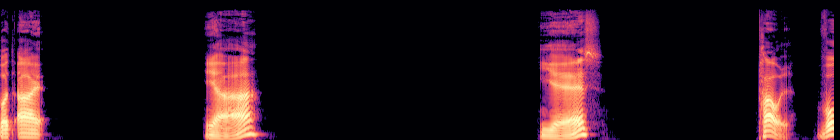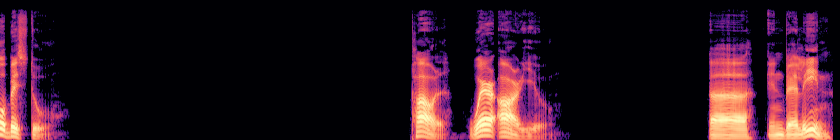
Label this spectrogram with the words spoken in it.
But I. Ja. Yes. Paul, wo bist du? Paul, where are you? Uh, in Berlin.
